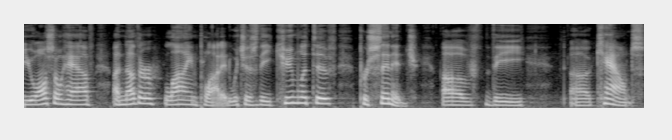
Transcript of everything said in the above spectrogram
you also have another line plotted, which is the cumulative percentage of the uh, counts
